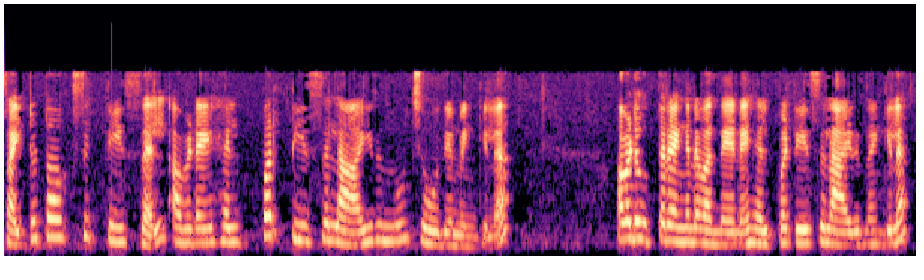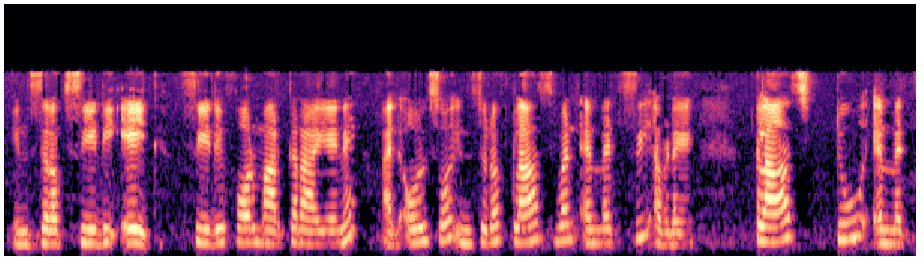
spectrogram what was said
cytotoxic T cell അവിടെ ഹെൽപ്പർ ടി സെൽ ആയിരുന്നു ചോദ്യമെങ്കിൽ അവിടെ ഉത്തരം എങ്ങനെ വന്നേനെ? ഹെൽപ്പർ ടി സെൽ ആയിരുന്നെങ്കിൽ instead of C D eight C D four marker ആയേനെ. And also instead of class one M H C അവിടെ ക്ലാസ് ടു എം എച്ച്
